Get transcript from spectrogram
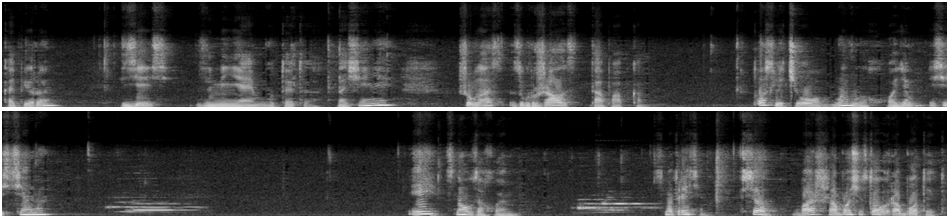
Копируем. Здесь заменяем вот это значение, чтобы у нас загружалась та папка. После чего мы выходим из системы. И снова заходим. Смотрите, все, ваш рабочий стол работает.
